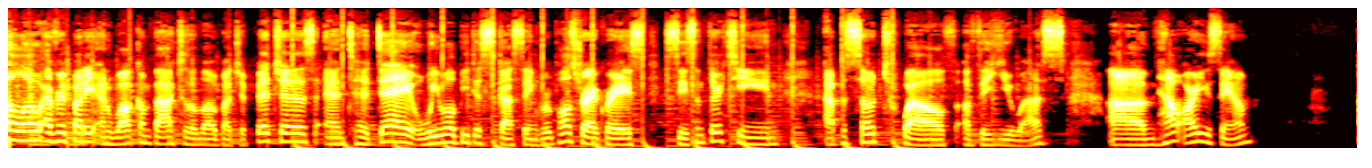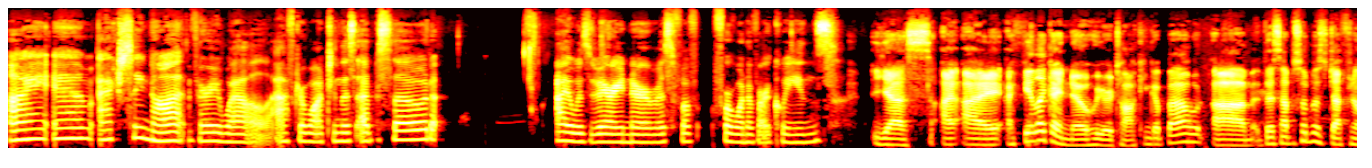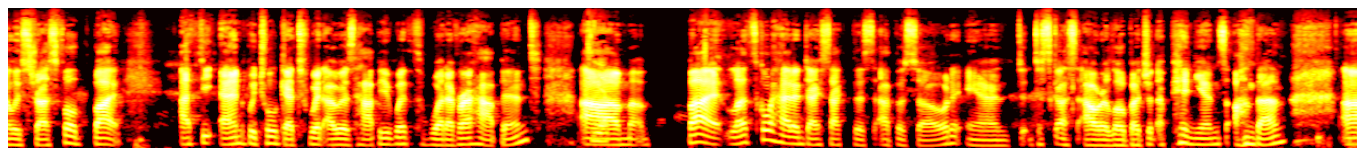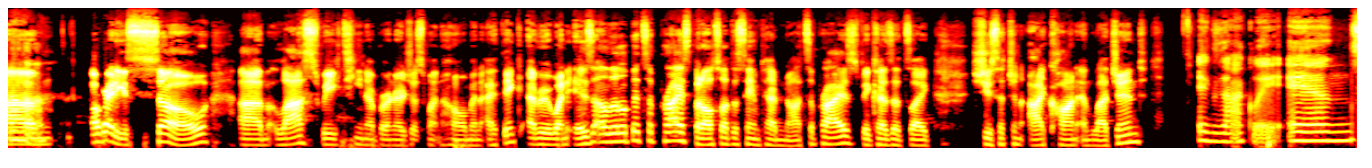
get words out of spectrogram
Hello, everybody, and welcome back to the Low Budget Bitches. And today we will be discussing RuPaul's Drag Race Season 13, Episode 12 of the US. Um, how are you, Sam? I am actually not very well after watching this episode. I was very nervous for, for one of our queens. Yes, I, I, I feel like I know who you're talking about. Um, this episode was definitely stressful, but at the end, which we'll get to it, I was happy with whatever happened. Um, But let's go ahead and dissect this episode and discuss our low budget opinions on them. Um, Alrighty, so um, last week Tina Burner just went home, and I think everyone is a little bit surprised, but also at the same time not surprised because it's like she's such an icon and legend. Exactly. And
